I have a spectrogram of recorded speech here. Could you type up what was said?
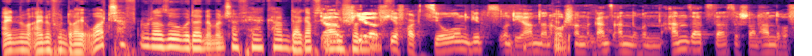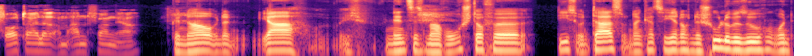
eine, eine von drei Ortschaften oder so, wo deine Mannschaft herkam. Da gab es Ja, irgendwie schon. vier, vier Fraktionen gibt's und die haben dann auch schon einen ganz anderen Ansatz. Da hast du schon andere Vorteile am Anfang, ja. Genau, und dann, ja, ich nenne es jetzt mal Rohstoffe, dies und das, und dann kannst du hier noch eine Schule besuchen und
